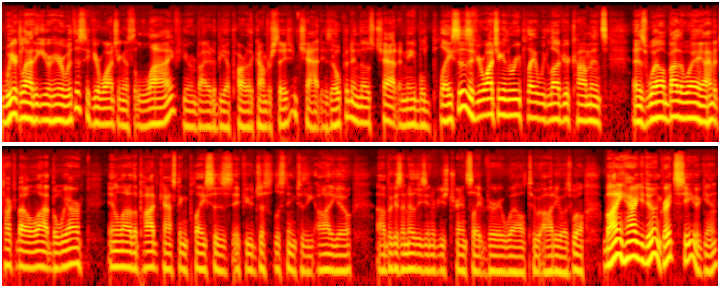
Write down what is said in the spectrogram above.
we're glad that you're here with us. If you're watching us live, you're invited to be a part of the conversation. Chat is open in those chat enabled places. If you're watching in the replay, we love your comments as well. By the way, I haven't talked about it a lot, but we are in a lot of the podcasting places if you're just listening to the audio, uh, because I know these interviews translate very well to audio as well. Bonnie, how are you doing? Great to see you again.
